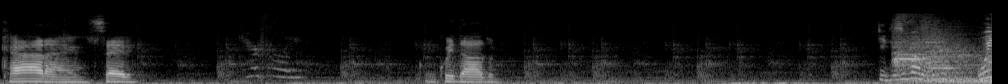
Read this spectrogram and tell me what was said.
Cara, sério. Com cuidado. Que que é esse barulho? Ui!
